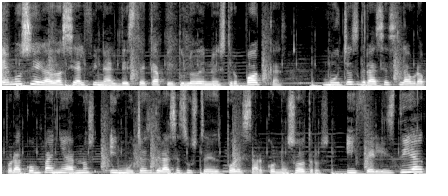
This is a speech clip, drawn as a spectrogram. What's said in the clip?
Hemos llegado hacia el final de este capítulo de nuestro podcast. Muchas gracias Laura por acompañarnos y muchas gracias a ustedes por estar con nosotros. Y feliz día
